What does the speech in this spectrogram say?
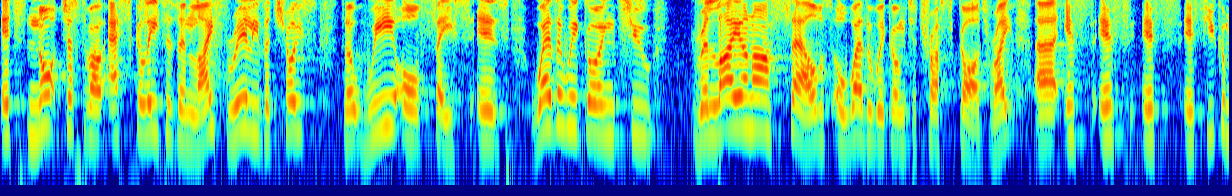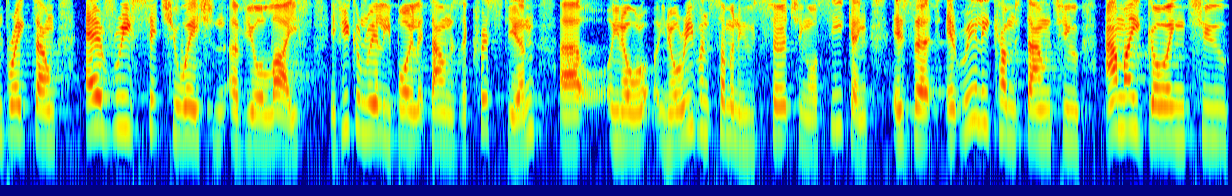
it's not just about escalators in life. Really, the choice that we all face is whether we're going to rely on ourselves or whether we're going to trust God, right? Uh, if, if, if, if you can break down every situation of your life, if you can really boil it down as a Christian, uh, you, know, you know, or even someone who's searching or seeking, is that it really comes down to am I going to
